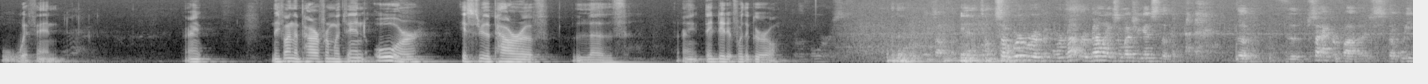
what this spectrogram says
within? Right? They find the power from within or it's through the power of love. Right? They did it for the girl. Yeah, So we're, re- we're not rebelling so much against the, the, the sacrifice that we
